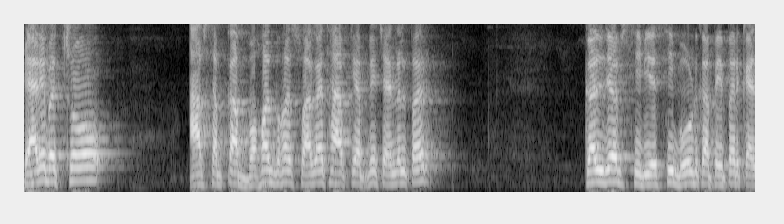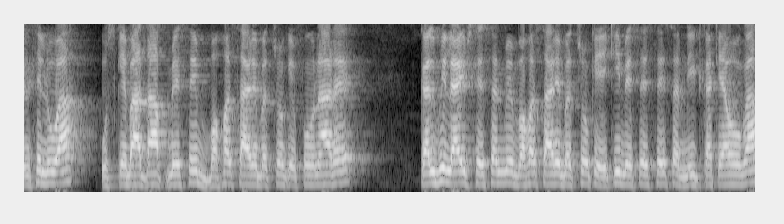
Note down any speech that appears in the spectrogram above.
प्यारे बच्चों, आप सबका बहुत बहुत स्वागत है आपके अपने चैनल पर। कल जब सीबीएसई बोर्ड का पेपर कैंसिल हुआ, उसके बाद आप में से बहुत सारे बच्चों के फ़ोन आ रहे कल भी लाइव सेशन में बहुत सारे बच्चों के एक ही मैसेज थे, सर, नीट का क्या होगा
